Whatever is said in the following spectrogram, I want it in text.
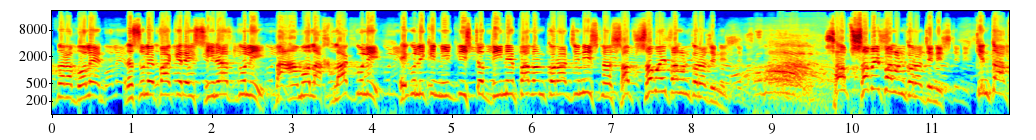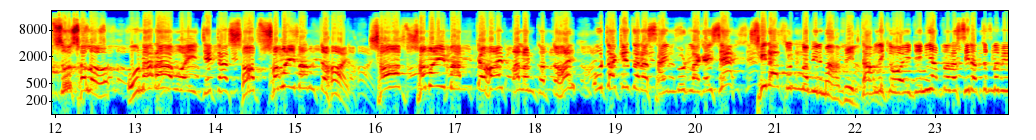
আপনারা বলেন রসুলের পাকের এই সিরাত গুলি বা আমল আখলাক গুলি এগুলি কি নির্দিষ্ট দিনে পালন করার জিনিস না সব সময় পালন করার জিনিস? সব সময় পালন করার জিনিস। কিন্তু আফসোস হলো ওনারা ওই যেটা সব সময় মানতে হয়, সব সময় মানতে হয়, পালন করতে হয়, ওটাকে তারা সাইনবোর্ড লাগাইছে সিরাতুন নবীর মাহফিল। তাহলে কি ওই দিনই আপনারা সিরাতুন নবী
